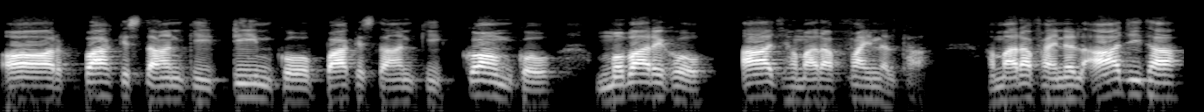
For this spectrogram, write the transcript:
اور پاکستان کی ٹیم کو، پاکستان کی قوم کو مبارک ہو۔ آج ہمارا فائنل تھا۔ ہمارا فائنل آج ہی تھا۔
